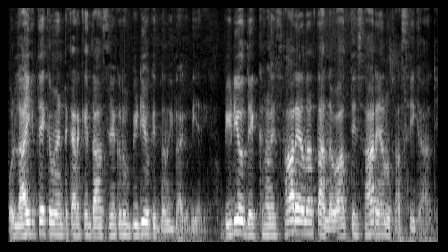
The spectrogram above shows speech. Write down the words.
ਉਹ ਲਾਈਕ ਤੇ ਕਮੈਂਟ ਕਰਕੇ ਦੱਸ ਦਿਆ ਕਰੋ ਵੀਡੀਓ ਕਿੱਦਾਂ ਦੀ ਲੱਗਦੀ ਹੈ ਜੀ। ਵੀਡੀਓ ਦੇਖਣ ਵਾਲੇ ਸਾਰਿਆਂ ਦਾ ਧੰਨਵਾਦ ਤੇ ਸਾਰਿਆਂ ਨੂੰ ਸਤਿ ਸ੍ਰੀ ਅਕਾਲ ਜੀ।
